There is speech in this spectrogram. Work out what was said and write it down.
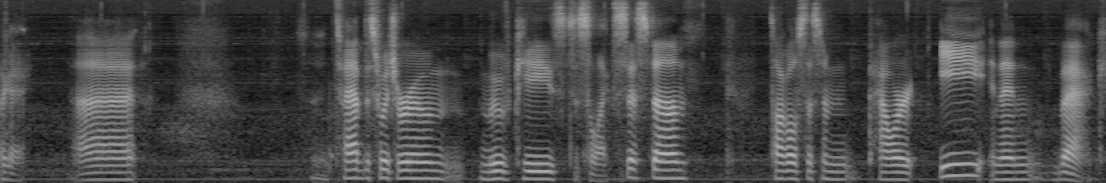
Okay. Uh, tab to switch room, move keys to select system, toggle system power E, and then back.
